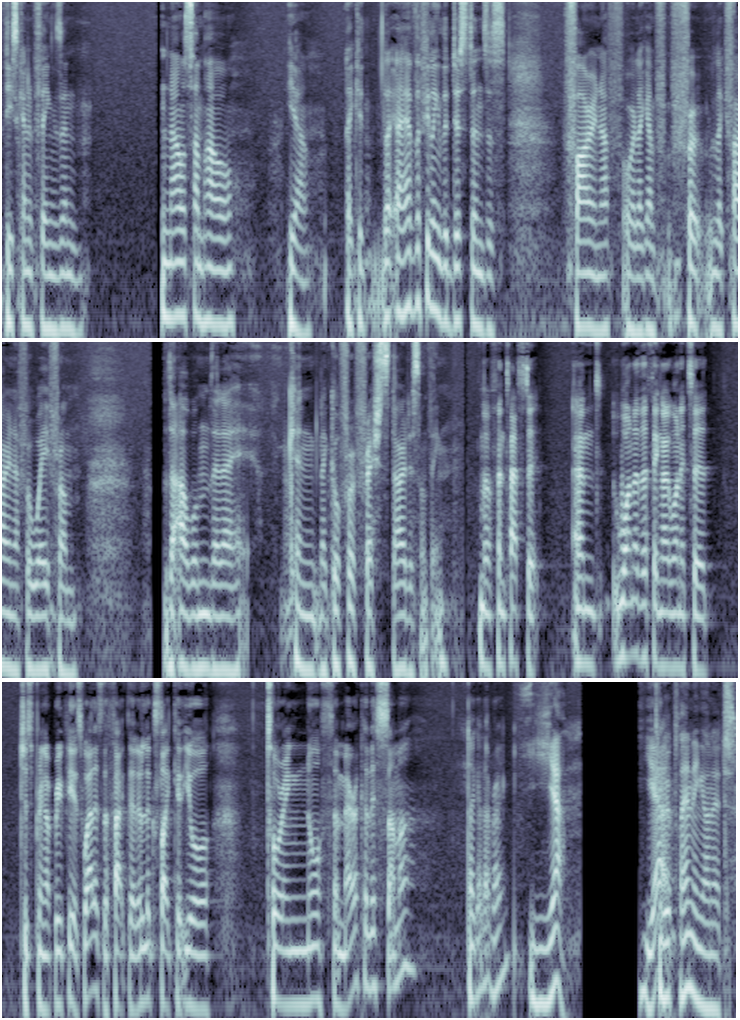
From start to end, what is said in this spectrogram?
these kind of things, and now somehow, yeah, like it, like I have the feeling the distance is far enough or like I'm f- like far enough away from the album that I can like go for a fresh start or something. No, fantastic. And one other thing I wanted to just bring up briefly as well is the fact that it looks like you're touring North America this summer. Did I get that right? Yeah. Yeah. We're planning on it.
